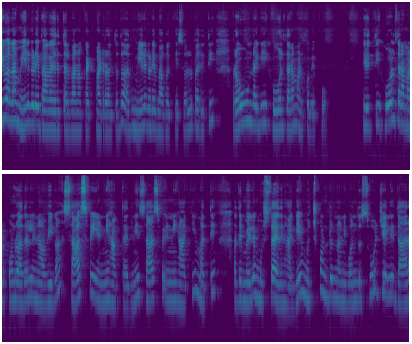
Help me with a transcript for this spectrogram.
ಇವಾಗ ಮೇಲ್ಗಡೆ ಭಾಗ ಇರುತ್ತಲ್ವ ನಾವು ಕಟ್ ಮಾಡಿರೋವಂಥದ್ದು ಅದು ಮೇಲ್ಗಡೆ ಭಾಗಕ್ಕೆ ಸ್ವಲ್ಪ ರೀತಿ ರೌಂಡಾಗಿ ಹೋಲ್ ಥರ ಮಾಡ್ಕೋಬೇಕು. ಈ ರೀತಿ ಹೋಲ್ ಥರ ಮಾಡಿಕೊಂಡು ಅದರಲ್ಲಿ ನಾವೀಗ ಸಾಸಿವೆ ಎಣ್ಣೆ ಹಾಕ್ತಾ ಇದ್ದೀನಿ. ಸಾಸಿವೆ ಎಣ್ಣೆ ಹಾಕಿ ಮತ್ತು ಅದ್ರ ಮೇಲೆ ಮುಚ್ತಾ ಇದ್ದೀನಿ. ಹಾಗೆ ಮುಚ್ಕೊಂಡು ನನಗೊಂದು ಸೂಜಿಯಲ್ಲಿ ದಾರ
